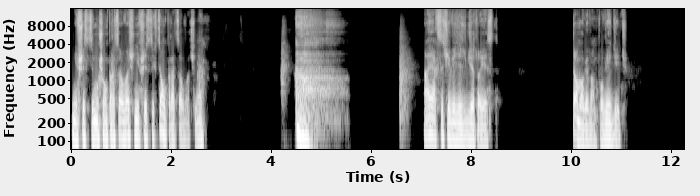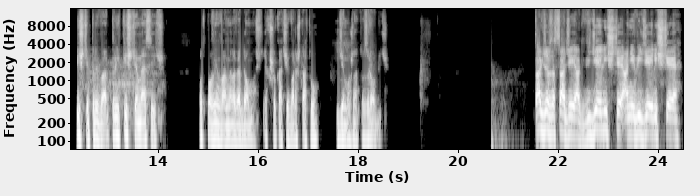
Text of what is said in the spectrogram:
nie wszyscy muszą pracować, nie wszyscy chcą pracować, nie? A jak chcecie wiedzieć, gdzie to jest, to mogę wam powiedzieć. Piszcie, prywa, pry- piszcie message, odpowiem wam na wiadomość, jak szukacie warsztatu, gdzie można to zrobić. Także w zasadzie jak widzieliście, a nie widzieliście,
